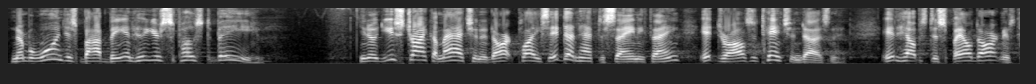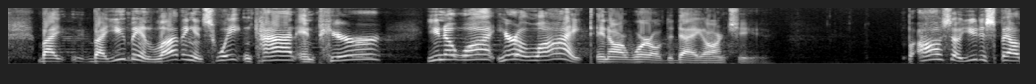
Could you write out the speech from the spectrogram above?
Number one, just by being who you're supposed to be. You know, you strike a match in a dark place, it doesn't have to say anything. It draws attention, doesn't it? It helps dispel darkness. By, by you being loving and sweet and kind and pure, you know what? You're a light in our world today, aren't you? But also, you dispel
